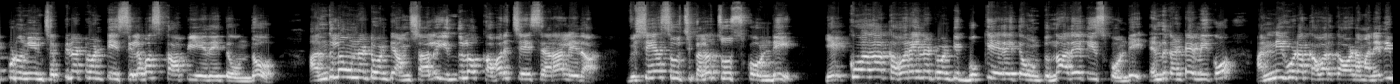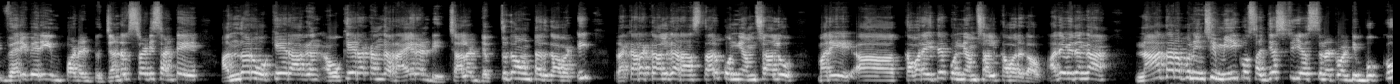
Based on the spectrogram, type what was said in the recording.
ఇప్పుడు నేను చెప్పినటువంటి సిలబస్ కాపీ ఏదైతే ఉందో అందులో ఉన్నటువంటి అంశాలు ఇందులో కవర్ చేశారా లేదా? విషయ సూచికలో చూసుకోండి. ఎక్కువగా కవర్ అయినటువంటి బుక్ ఏదైతే ఉంటుందో అదే తీసుకోండి. ఎందుకంటే మీకు అన్ని కూడా కవర్ కావడం అనేది very very important general studies అంటే అందరూ ఒకే రాగం ఒకే రకంగా రాయరండి. చాలా డెప్త్గా ఉంటది కాబట్టి రకరకాలుగా రాస్తారు. కొన్ని అంశాలు మరి కవర్ అయితే కొన్ని అంశాలు కవర్ కావు. అదే విధంగా నా తరపు నుంచి మీకు సజెస్ట్ చేస్తున్నటువంటి బుక్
